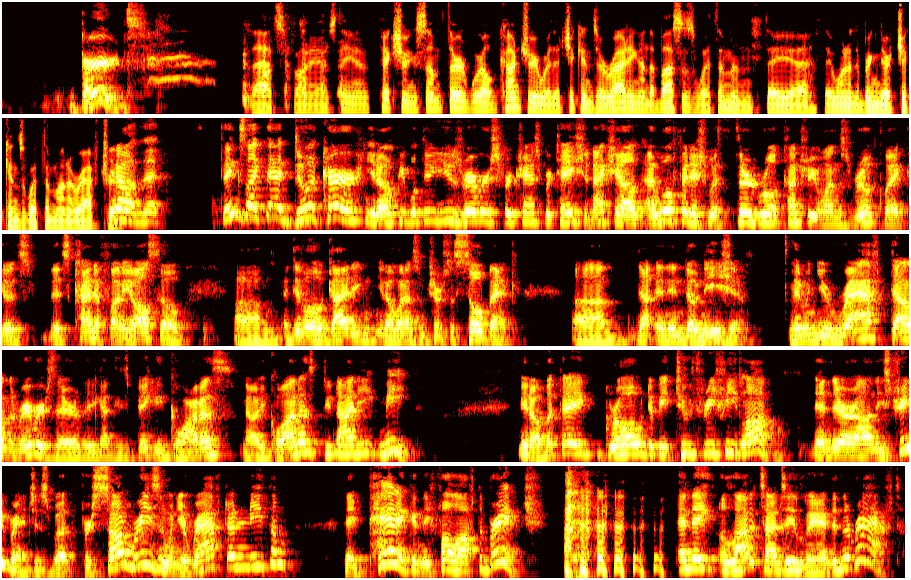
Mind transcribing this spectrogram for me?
birds." That's funny. I was thinking, picturing some third world country where the chickens are riding on the buses with them, and they uh, they wanted to bring their chickens with them on a raft trip. You know that things like that do occur. You know, people do use rivers for transportation. Actually, I'll, I will finish with third world country ones real quick. It's it's kind of funny. Also, um, I did a little guiding. You know, went on some trips to Sobek um, in Indonesia. And when you raft down the rivers there, they got these big iguanas. Now, iguanas do not eat meat, you know, but they grow to be two, three feet long, and they're on these tree branches. But for some reason, when you raft underneath them, they panic and they fall off the branch. and they a lot of times they land in the raft.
